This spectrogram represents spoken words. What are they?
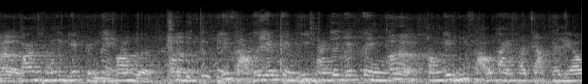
เออบ้านฉันก็เย็ดเป็นที่บ้านเลยพี่สาวก็เย็ดเป็นพี่ชายก็เย็ดเป็นเออตอนนี้พี่สาวตายขาจักรไปแล้ว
